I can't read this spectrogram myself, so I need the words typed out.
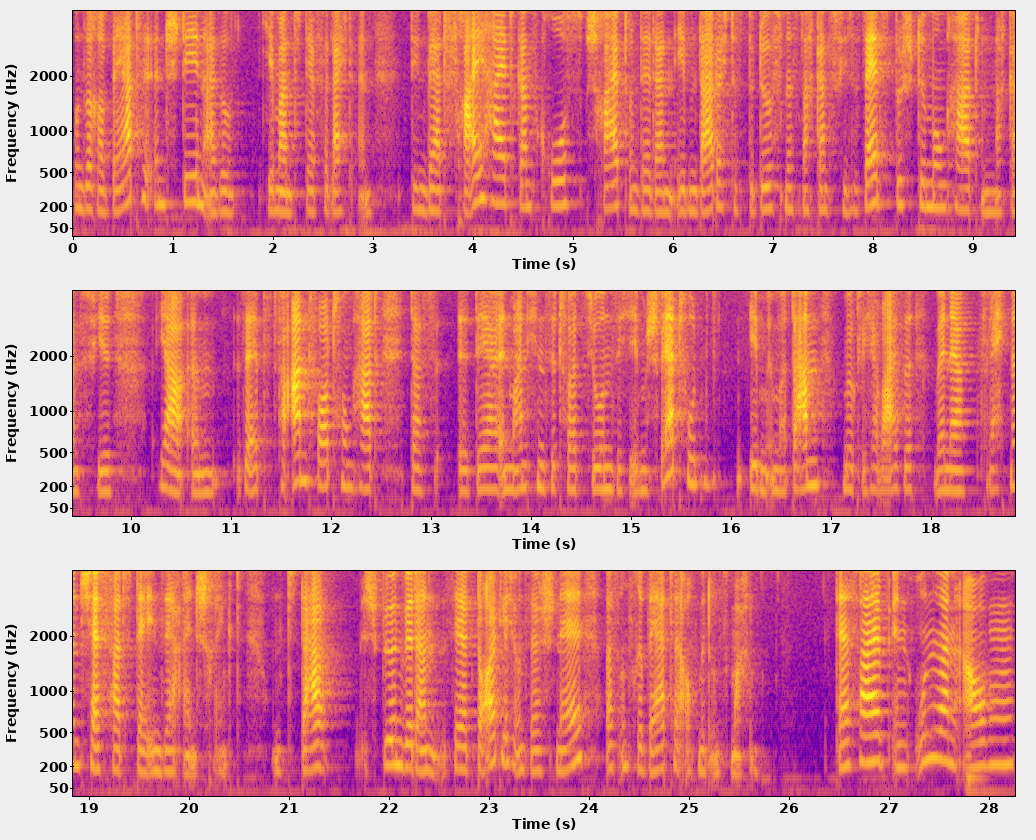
unserer Werte entstehen, also jemand, der vielleicht ein, den Wert Freiheit ganz groß schreibt und der dann eben dadurch das Bedürfnis nach ganz viel Selbstbestimmung hat und nach ganz viel ja, ähm, Selbstverantwortung hat, dass äh, der in manchen Situationen sich eben schwer tut, eben immer dann möglicherweise, wenn er vielleicht einen Chef hat, der ihn sehr einschränkt. Und da spüren wir dann sehr deutlich und sehr schnell, was unsere Werte auch mit uns machen. Deshalb in unseren Augen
